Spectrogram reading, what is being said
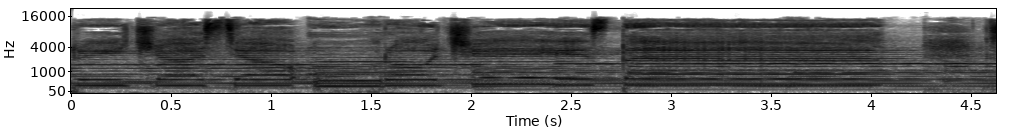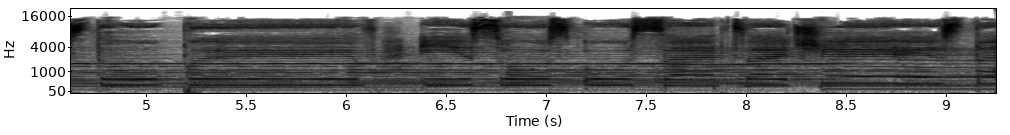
причастя урочисте, вступив Ісус у серце чисте.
